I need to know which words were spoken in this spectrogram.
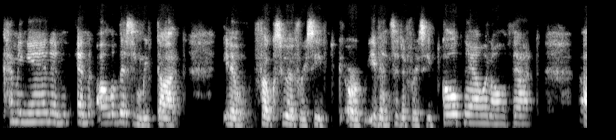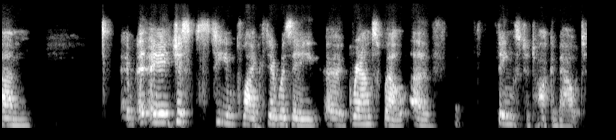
coming in and, and all of this, and we've got, you know, folks who have received, or events that have received gold now and all of that. Um, it, it- just seemed like there was a, a groundswell of things to talk about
